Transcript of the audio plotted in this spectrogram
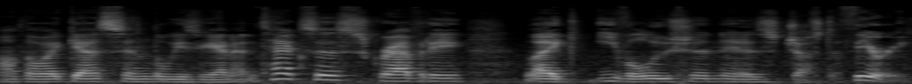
although I guess in Louisiana and Texas, gravity, like evolution, is just a theory.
